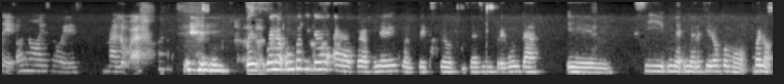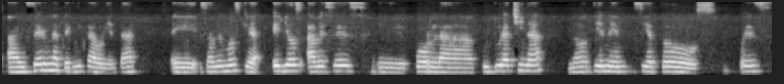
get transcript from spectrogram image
De, oh, no, eso es malo. pues, bueno, un poquito ah, para poner en contexto quizás mi pregunta, eh, sí me, refiero como, bueno, al ser una técnica oriental, eh, sabemos que ellos a veces eh, por la cultura china, ¿no? Tienen ciertos, pues,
